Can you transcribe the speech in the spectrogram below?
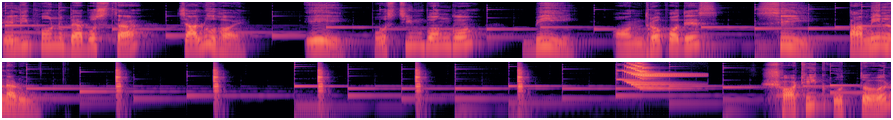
টেলিফোন ব্যবস্থা চালু হয়? A, Paschimbanga, B Andhra Pradesh, C, Tamil Nadu. সঠিক উত্তর,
